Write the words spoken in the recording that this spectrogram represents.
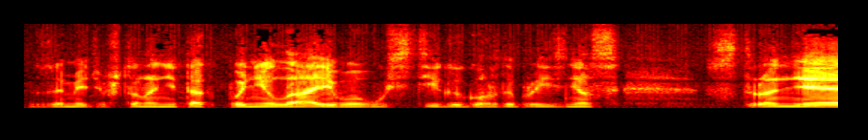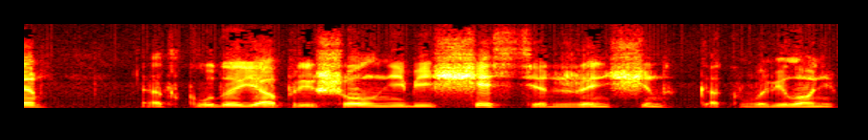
Заметив, что она не так поняла его, Устига гордо произнес, «В стране, откуда я пришел, не бесчестие от женщин, как в Вавилоне».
